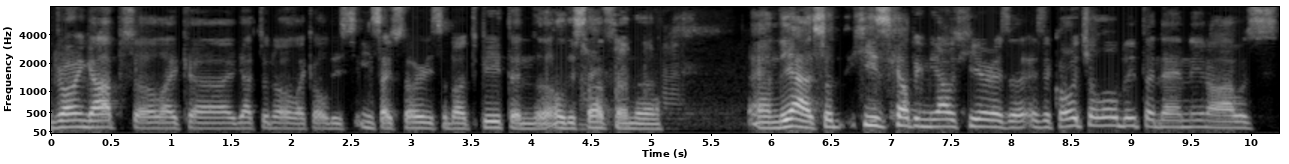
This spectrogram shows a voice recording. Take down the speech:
growing up so like uh, i got to know like all these inside stories about pete and all this stuff and uh, and yeah so he's helping me out here as a as a coach a little bit and then you know i was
